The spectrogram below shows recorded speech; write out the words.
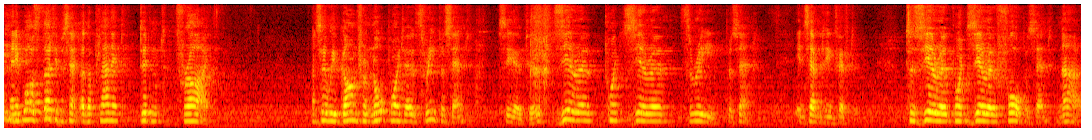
And it was 30% and the planet didn't fry. And so we've gone from 0.03% CO2, 0.03% in 1750 to 0.04% now.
